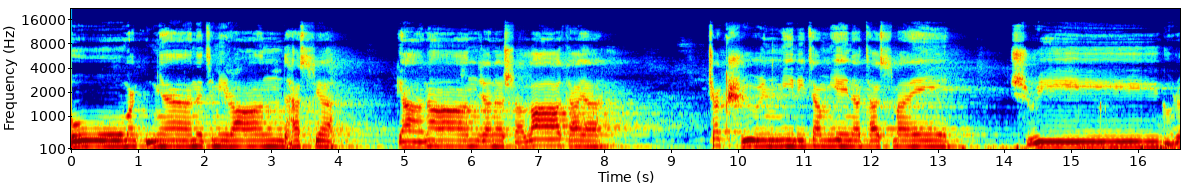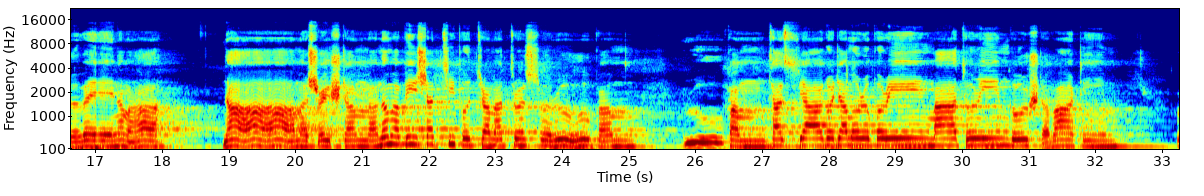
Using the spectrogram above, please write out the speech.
ॐ अज्ञानचिमिरान्धस्य ज्ञानाञ्जनशलाखय चक्षुन्मीलितं येन तस्मै श्रीगुरवे नमः। नाम श्रेष्ठं मनमपि शचिपुत्रमत्र स्वरूपम् रूपं तस्याग्रजमुरुपुरीं माथुरीं गोष्ठवाटीं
